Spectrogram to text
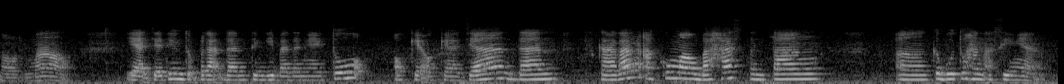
normal. Ya jadi untuk berat dan tinggi badannya itu oke-oke aja. Dan sekarang aku mau bahas tentang uh, kebutuhan asinya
